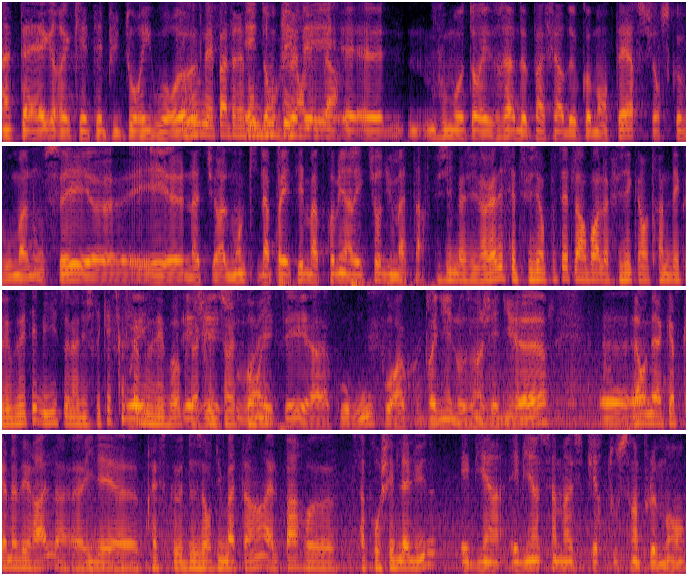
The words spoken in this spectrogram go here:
intègre, qui était plutôt rigoureux. Vous n'avez pas de raison et donc de je euh, euh, vous m'autoriserez à ne pas faire de commentaires sur ce que vous m'annoncez euh, et naturellement qui n'a pas été ma première lecture du matin. J'imagine. Regardez cette fusée, on peut peut-être la revoir, la fusée qui est en train de décoller. Vous avez été ministre de l'Industrie. Qu'est-ce que ça vous évoque J'ai souvent été à Kourou pour accompagner nos ingénieurs. Là, on est à Cap Canaveral. il est presque 2 heures du matin. Elle part s'approcher de la Lune. Eh bien, eh bien ça m'inspire tout simplement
